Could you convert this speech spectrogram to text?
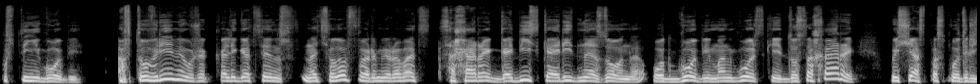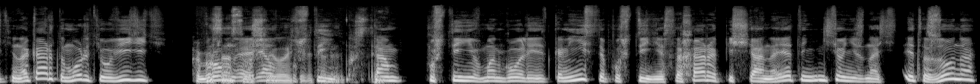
пустыни Гоби. А в то время уже к олигоцену начала формироваться Сахара-Габийская аридная зона. От Гоби монгольской до Сахары вы сейчас посмотрите на карту, можете увидеть огромный ареал пустынь. Там пустыни в Монголии, каменистая пустыня, Сахара песчаная. Это ничего не значит. Это зона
